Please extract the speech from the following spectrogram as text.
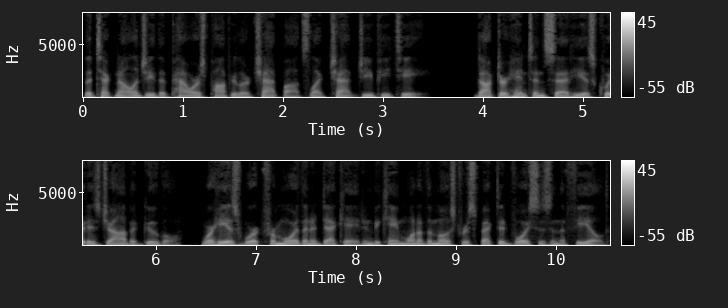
the technology that powers popular chatbots like ChatGPT. Dr. Hinton said he has quit his job at Google, where he has worked for more than a decade and became one of the most respected voices in the field,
